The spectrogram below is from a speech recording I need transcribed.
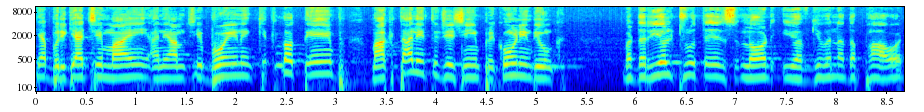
ह्या भुरग्याची माय आनी आमची भयण कितलो तेंप मागताली तुजेशी पिकोवणी दिवंक But the real truth is, Lord, you have given her the power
